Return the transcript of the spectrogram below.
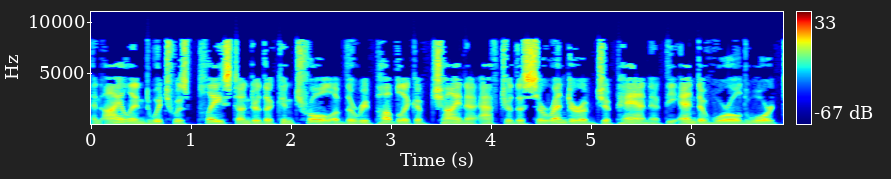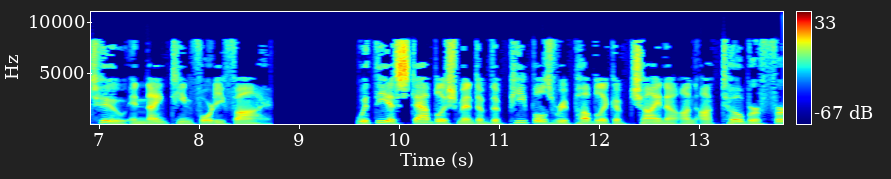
an island which was placed under the control of the Republic of China after the surrender of Japan at the end of World War II in 1945. With the establishment of the People's Republic of China on October 1,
